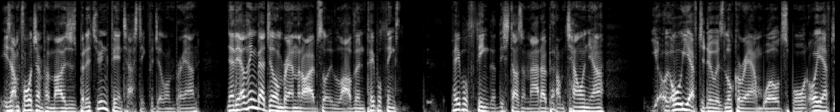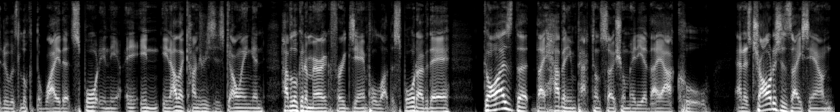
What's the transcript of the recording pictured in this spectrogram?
is unfortunate for Moses, but it's been fantastic for Dylan Brown. Now, the other thing about Dylan Brown that I absolutely love, and people think people think that this doesn't matter, but I'm telling you, you, all you have to do is look around world sport. All you have to do is look at the way that sport in the in in other countries is going, and have a look at America, for example, like the sport over there. Guys that they have an impact on social media, they are cool. And as childish as they sound,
